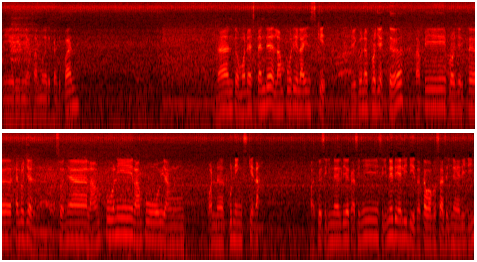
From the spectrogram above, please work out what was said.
Ni rim yang sama dekat depan dan untuk model standard lampu dia lain sikit. Dia guna projektor tapi projektor halogen. Maksudnya lampu ni lampu yang warna kuning sikit lah. Lepas tu signal dia kat sini signal dia LED tak tahu apa pasal signal LED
